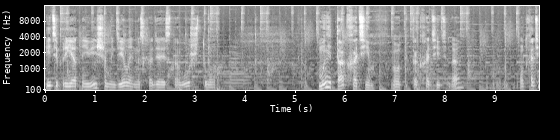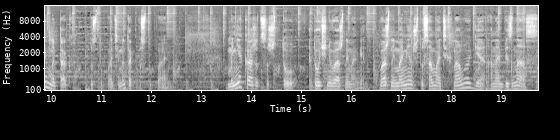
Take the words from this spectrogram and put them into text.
эти приятные вещи мы делаем, исходя из того, что мы так хотим. Вот как хотите, да? Вот хотим мы так поступать, и мы так поступаем. Мне кажется, что это очень важный момент. Важный момент, что сама технология, она без нас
